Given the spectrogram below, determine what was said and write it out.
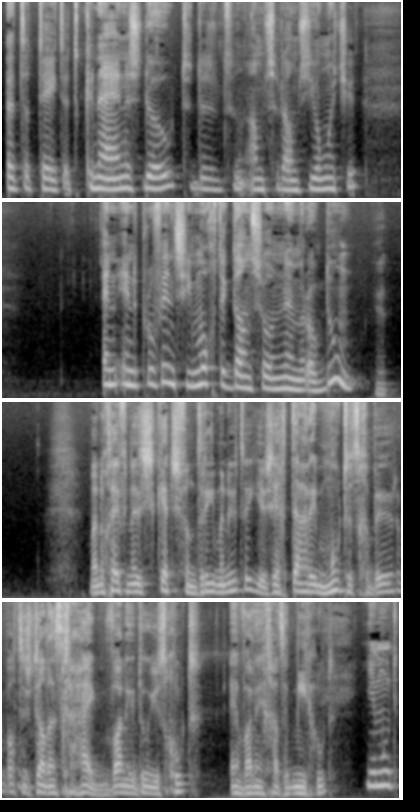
Het, dat heet Het dood, de- een Amsterdams jongetje. En in de provincie mocht ik dan zo'n nummer ook doen. Maar nog even naar die sketch van drie minuten. Je zegt, daarin moet het gebeuren. Wat is dan het geheim? Wanneer doe je het goed? En wanneer gaat het niet goed? Je moet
